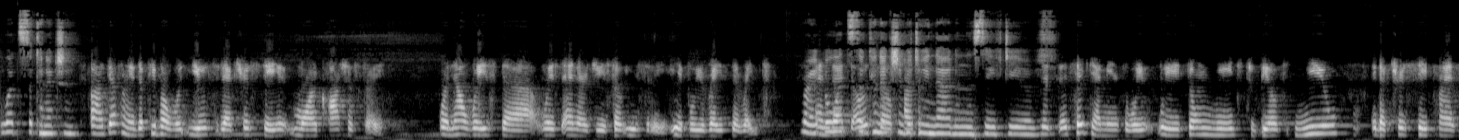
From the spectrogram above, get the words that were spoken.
what's the connection? Uh, definitely, the people would use electricity more cautiously. Will not waste uh, waste energy so easily if we raise the rate. Right. And but what's the connection between that and the safety of? The, the safety means we, we don't need to build new electricity plants,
